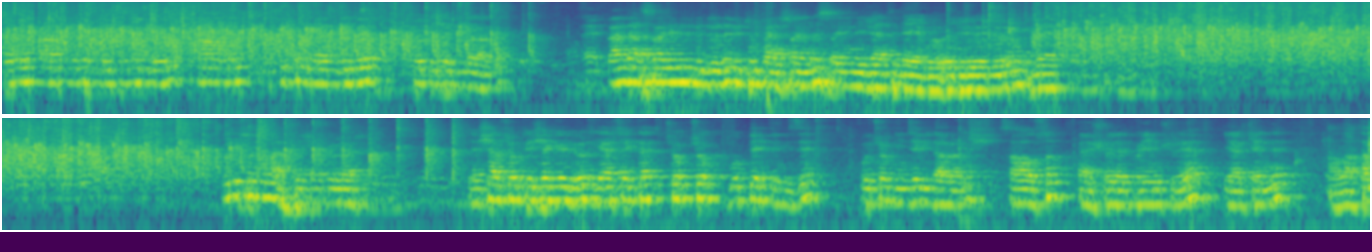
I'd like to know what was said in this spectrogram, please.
Sayın abime çok teşekkür ediyoruz. Sağ olun. Bütün mühendisliğe Çok teşekkürler abi. Evet, ben de hastanemiz müdürüne bütün personeline Sayın Necati Bey'e bu ödülü veriyorum ve İyi sunumlar, teşekkürler. Yaşar çok teşekkür ediyoruz. Gerçekten çok çok mutlu ettin bizi. Bu çok ince bir davranış. Sağ olsun. Ben şöyle koyayım şuraya yelkenli. Allah'tan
